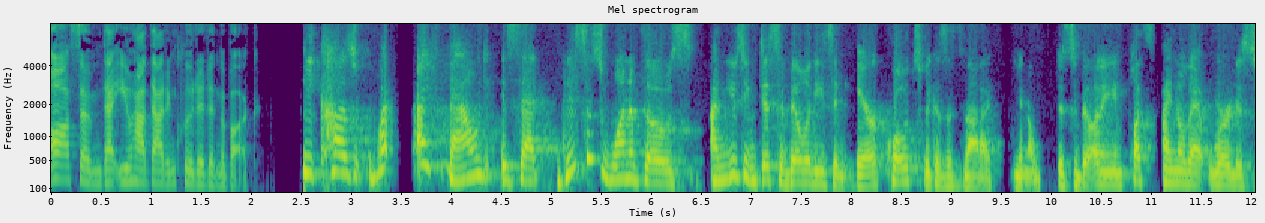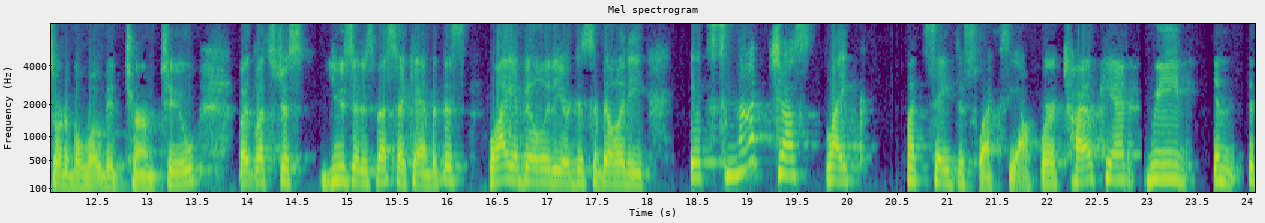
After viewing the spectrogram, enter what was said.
awesome that you had that included in the book. Because what I found is that this is one of those, I'm using disabilities in air quotes because it's not a, you know, disability. And plus, I know that word is sort of a loaded term too, but let's just use it as best I can. But this liability or disability, it's not just like let's say dyslexia, where a child can't read in the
